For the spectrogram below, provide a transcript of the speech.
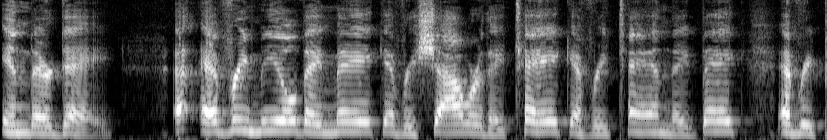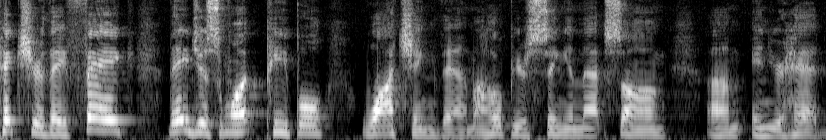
in their day. Every meal they make, every shower they take, every tan they bake, every picture they fake, they just want people watching them. I hope you're singing that song um, in your head.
